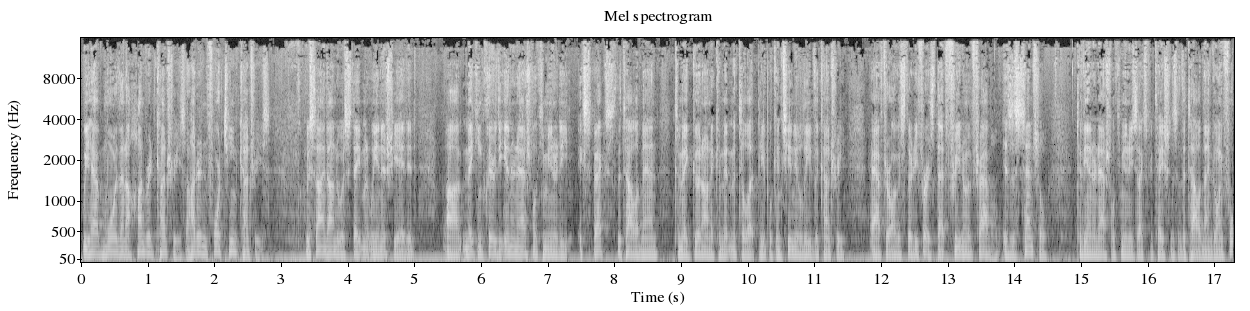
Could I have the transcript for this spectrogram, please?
We have more than 100 countries, 114 countries, who signed on to a statement we initiated, uh, making clear the international community expects the Taliban to make good on a commitment to let people continue to leave the country after August 31st. That freedom of travel is essential to the international community's expectations of the Taliban going forward.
